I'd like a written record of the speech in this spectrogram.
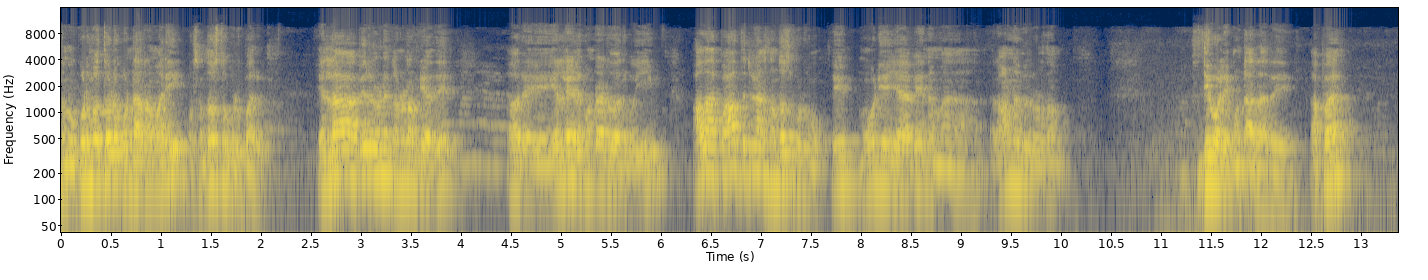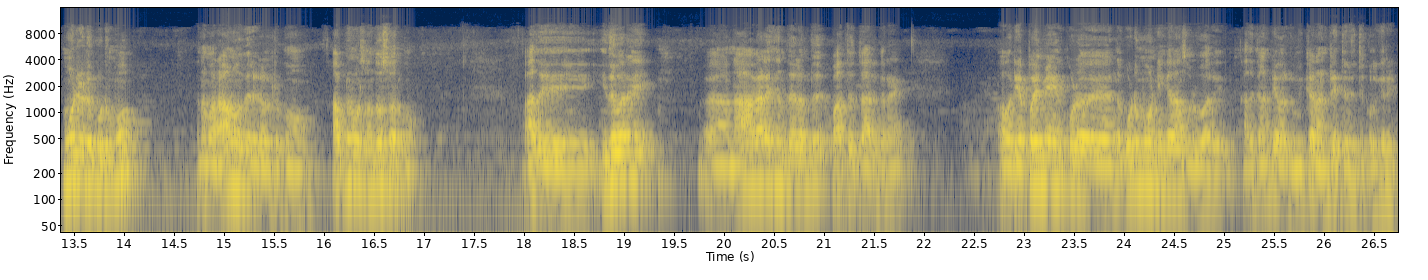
நம்ம குடும்பத்தோடு கொண்டாடுற மாதிரி ஒரு சந்தோஷத்தை கொடுப்பாரு. எல்லா வீரர்களையும் கொண்டாட முடியாது. அவர் எல்லையில் கொண்டாடுவார் போய். அதை பார்த்துட்டு நாங்கள் சந்தோஷப்படுவோம். ஏய் மோடி ஐயாவே நம்ம ராணுவ வீரரோட தான். தீபாவளி கொண்டாடுறாரு. அப்போ மோடியோட குடும்பம் நம்ம ராணுவ வீரர்கள் இருக்கோம். அப்படின்னு ஒரு சந்தோஷம் இருக்கும். அது இதுவரை நான் வேலை செஞ்சதுலேருந்து பார்த்துட்டு தான் இருக்கிறேன். அவர் எப்பயுமே கூட எங்கள் குடும்பம் நீங்கள் தான் சொல்லுவார். அதுக்காண்டி அவருக்கு மிக்க நன்றி தெரிவித்துக் கொள்கிறேன்.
